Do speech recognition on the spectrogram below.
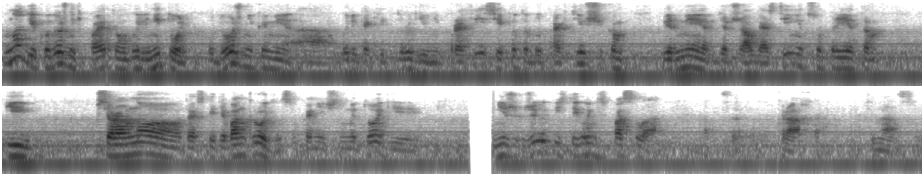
Многие художники поэтому были не только художниками, а были какие-то другие у них профессии. Кто-то был трактирщиком, Вермеер держал гостиницу при этом. И все равно, так сказать, обанкротился в конечном итоге. Живопись его не спасла от э, краха финансового.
